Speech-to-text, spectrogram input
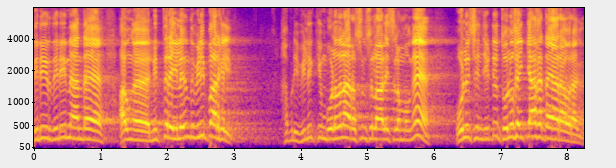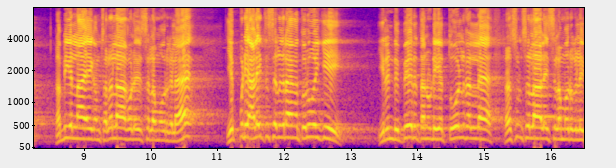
திடீர் திடீர்னு அந்த அவங்க நித்திரையிலிருந்து விழிப்பார்கள். அப்படி விழிக்கும் பொழுதெல்லாம் ரசூல் சுல்லா அலிஸ்லாம் அவங்க ஒளி செஞ்சுட்டு தொழுகைக்காக தயாராகிறாங்க. நபிகள் நாயகம் சல்லாஹ் அலுவலாம் அவர்களை எப்படி அழைத்து செல்கிறாங்க தொழுகைக்கு? இரண்டு பேர் தன்னுடைய தோள்களில் ரசூல் சுல்லா அலிஸ்லாம் அவர்களை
